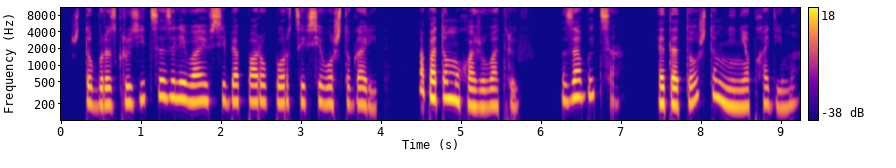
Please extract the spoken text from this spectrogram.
Чтобы разгрузиться, заливаю в себя пару порций всего, что горит, а потом ухожу в отрыв. Забыться — это то, что мне необходимо.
